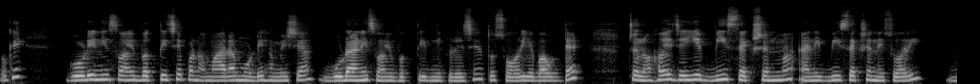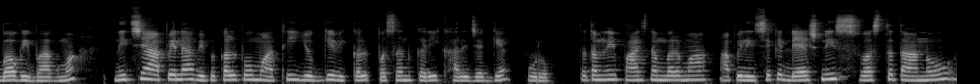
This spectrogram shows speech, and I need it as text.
ઓકે ગોડીની સ્વામી ભક્તિ છે, પણ અમારા મોઢે હંમેશા ગોડાની સ્વામી ભક્તિ જ નીકળે છે. તો સોરી અબાઉટ ડેટ ચલો, હવે જઈએ બી સેક્શનમાં અને બી સેક્શન નહીં સોરી બ વિભાગમાં. નીચે આપેલા વિકલ્પોમાંથી યોગ્ય વિકલ્પ પસંદ કરી ખાલી જગ્યા પૂરો. તો તમને પાંચ નંબરમાં આપેલી છે કે ડેશની સ્વસ્થતાનો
